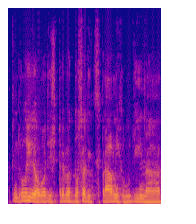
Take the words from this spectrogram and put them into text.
A ten druhý hovorí, že treba dosadiť správnych ľudí na,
